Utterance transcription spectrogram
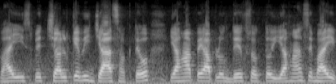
भाई, इस पे चल के भी जा सकते हो। यहाँ पे आप लोग देख सकते हो, यहाँ से भाई,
